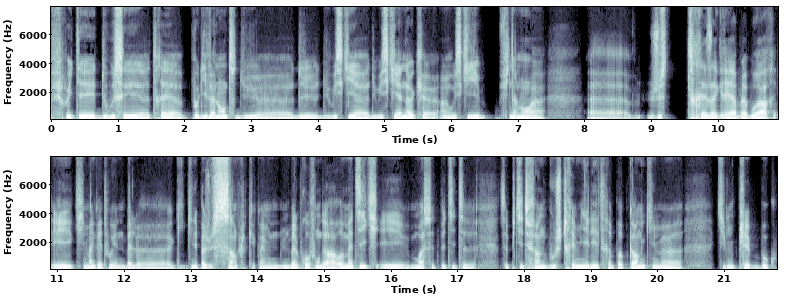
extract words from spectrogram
fruitée, douce et très polyvalente du, du, du whisky du whisky noc, un whisky finalement juste très agréable à boire et qui malgré tout est une belle euh, qui, n'est pas juste simple qui a quand même une, belle profondeur aromatique et moi cette petite euh, cette petite fin de bouche très mielée très popcorn qui me qui me plaît beaucoup.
